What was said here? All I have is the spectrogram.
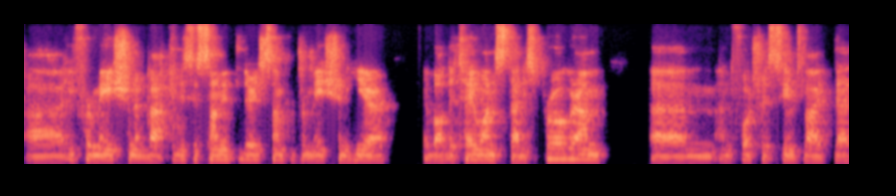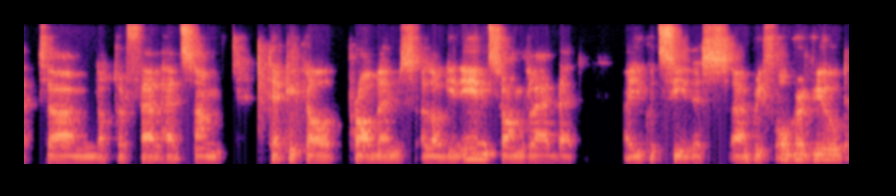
uh, information about, this is some, there is some information here about the Taiwan Studies Program. Um, unfortunately, it seems like that um, Dr. Fell had some technical problems logging in, so I'm glad that uh, you could see this uh, brief overview.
